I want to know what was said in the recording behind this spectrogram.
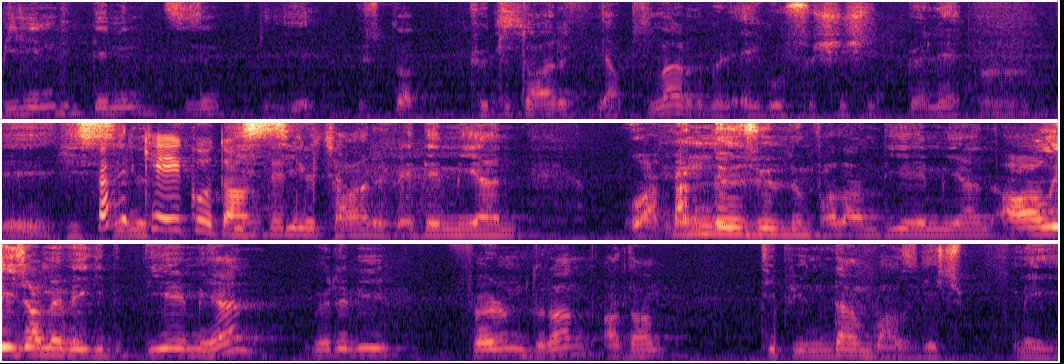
bilindik demin sizin üstad kötü tarif yaptılar da böyle egosu şişik böyle e, hissini, egodan hissini dedik canım. tarif edemeyen Ulan ben de üzüldüm falan diyemeyen ağlayacağım eve gidip diyemeyen böyle bir firm duran adam tipinden vazgeçmeyi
